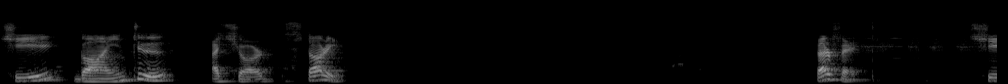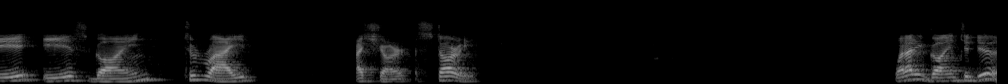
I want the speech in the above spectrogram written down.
She going to a short story. Perfect. She is going to write a short story. What are you going to do?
